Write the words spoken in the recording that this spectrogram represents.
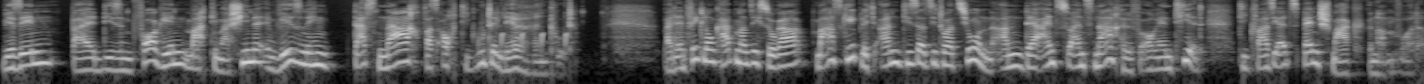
Wir sehen, bei diesem Vorgehen macht die Maschine im Wesentlichen das nach, was auch die gute Lehrerin tut. Bei der Entwicklung hat man sich sogar maßgeblich an dieser Situation, an der 1 zu 1 Nachhilfe orientiert, die quasi als Benchmark genommen wurde.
